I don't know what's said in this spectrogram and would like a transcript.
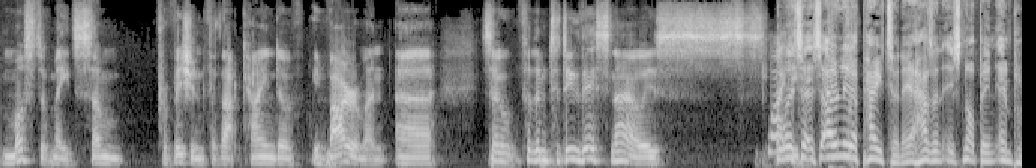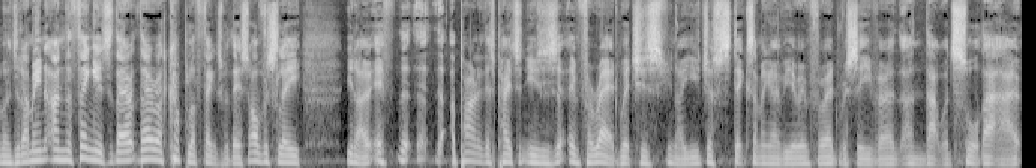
must have made some provision for that kind of environment. Uh, so, for them to do this now is slightly. Well, it's, it's only a patent. It hasn't. It's not been implemented. I mean, and the thing is, there there are a couple of things with this. Obviously, you know, if the, the, apparently this patent uses infrared, which is you know you just stick something over your infrared receiver and, and that would sort that out.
